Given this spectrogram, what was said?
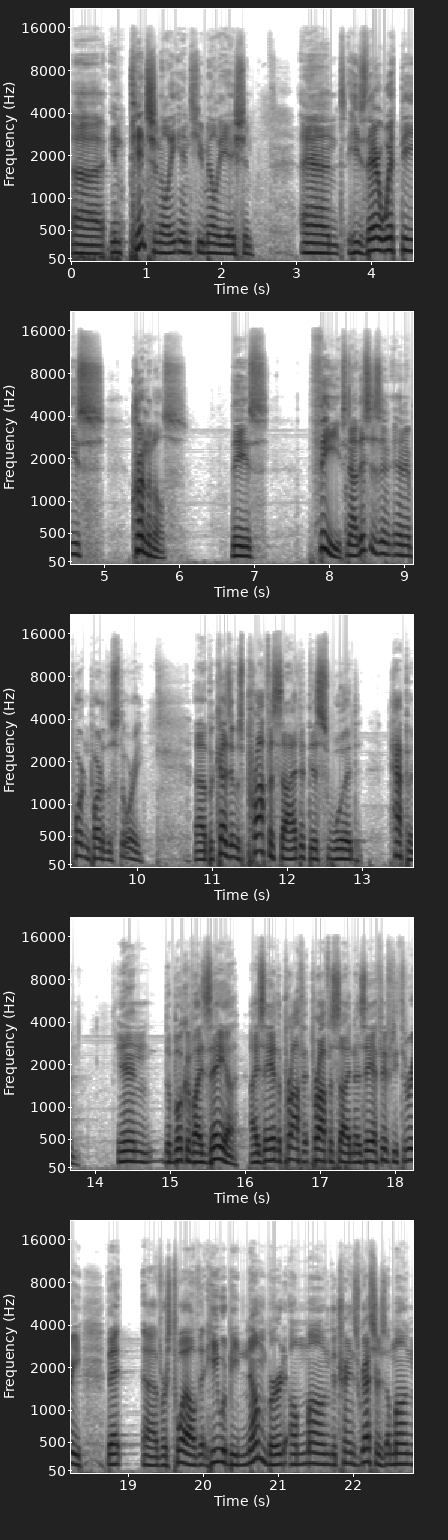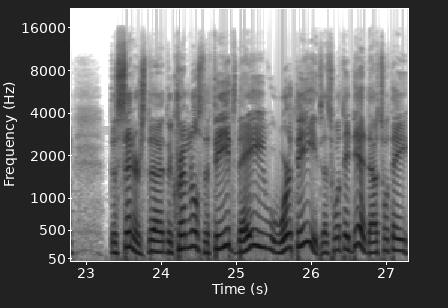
uh, intentionally in humiliation, and he's there with these criminals, these thieves. Now, this is an, an important part of the story uh, because it was prophesied that this would happen in the book of Isaiah. Isaiah the prophet prophesied in Isaiah 53 that uh, verse 12, that he would be numbered among the transgressors, among the sinners, the, the criminals, the thieves, they were thieves. That's what they did. That's what they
